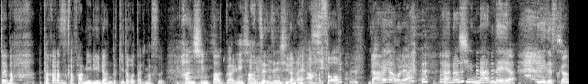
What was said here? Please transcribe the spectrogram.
例えば、宝塚ファミリーランド聞いたことあります？阪神パークあります？あ、全然知らない。あ、そう。ダメだ、俺。話になんねえや。いいですか？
